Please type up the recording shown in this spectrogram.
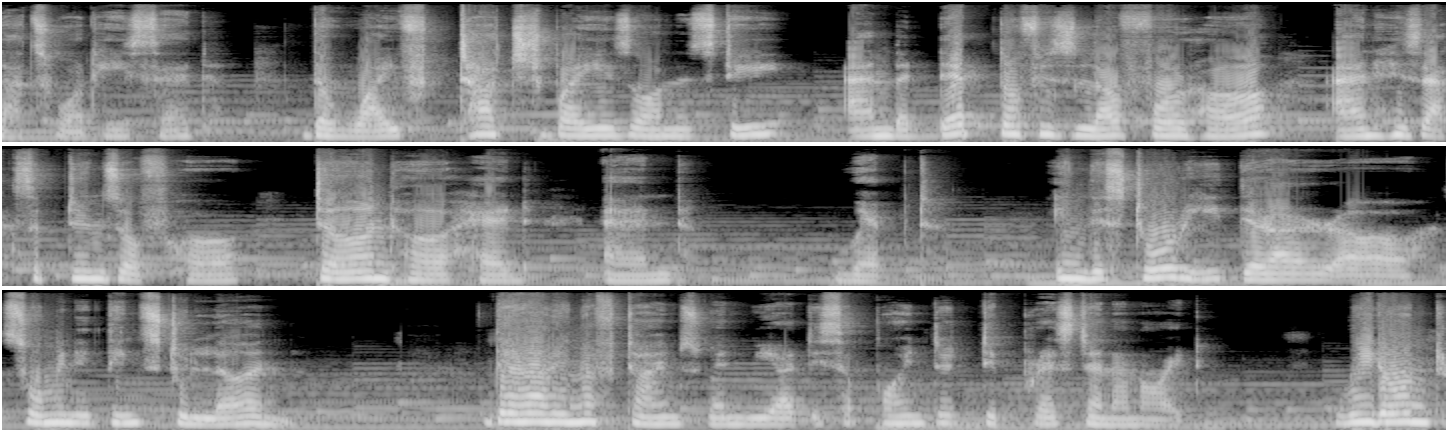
That's what he said. The wife, touched by his honesty and the depth of his love for her and his acceptance of her, turned her head and wept. In this story, there are uh, so many things to learn. There are enough times when we are disappointed, depressed, and annoyed. We don't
